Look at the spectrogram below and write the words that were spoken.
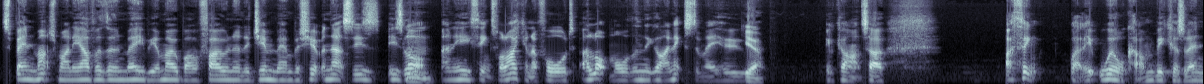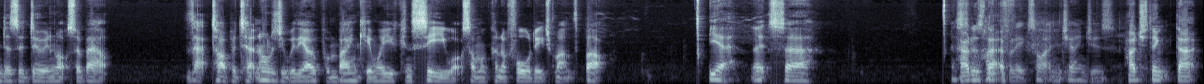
spend much money other than maybe a mobile phone and a gym membership and that's his his lot. Mm. And he thinks, well, I can afford a lot more than the guy next to me who Yeah. who can't. So I think well, it will come because lenders are doing lots about that type of technology with the open banking where you can see what someone can afford each month. But yeah, let's uh let's How does that hopefully exciting changes. How do you think that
